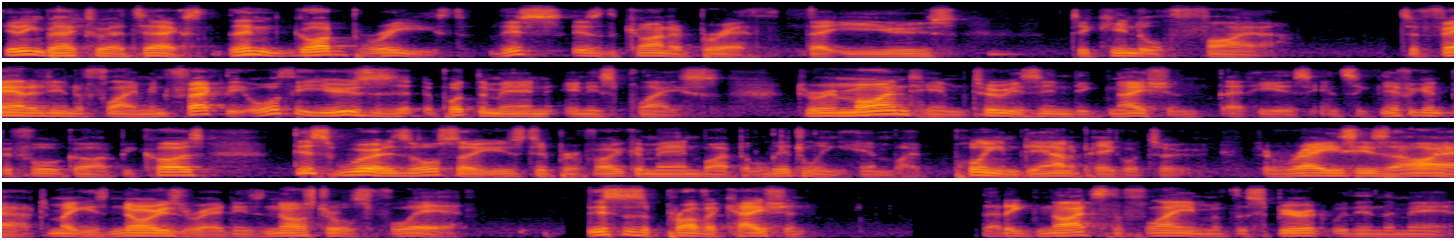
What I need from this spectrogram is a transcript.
getting back to our text, then God breathed. This is the kind of breath that you use to kindle fire, to fan it into flame. In fact, the author uses it to put the man in his place, to remind him to his indignation that he is insignificant before God, because this word is also used to provoke a man by belittling him, by pulling him down a peg or two, to raise his ire, to make his nose red and his nostrils flare. This is a provocation that ignites the flame of the spirit within the man.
